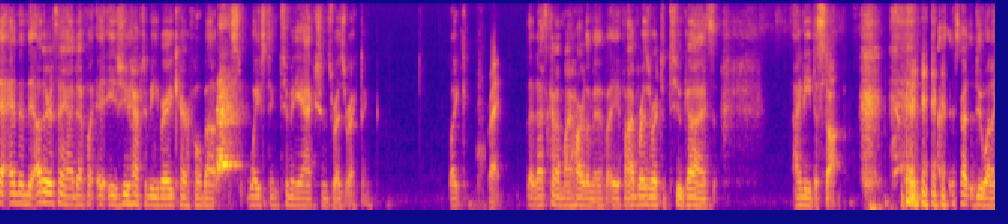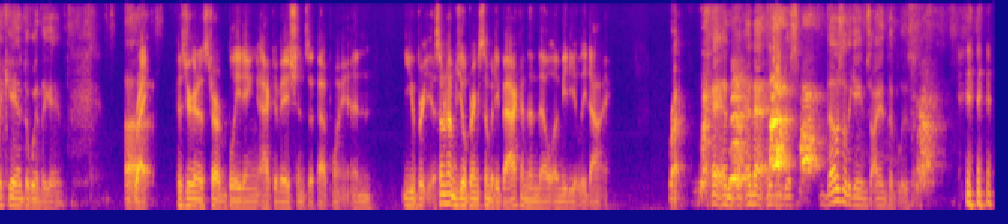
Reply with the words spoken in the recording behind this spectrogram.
And then the other thing I definitely is you have to be very careful about wasting too many actions resurrecting. Like Right. that, that's kind of my hard limit. If, if I've resurrected two guys, I need to stop. I try to do what I can to win the game. Uh, right. Because you're going to start bleeding activations at that point, and you br- sometimes you'll bring somebody back and then they'll immediately die. Right. And and, that, and just, those are the games I end up losing.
